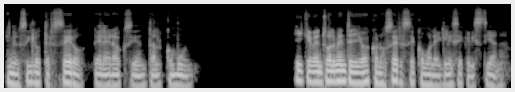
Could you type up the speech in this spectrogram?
en el siglo III de la era occidental común, y que eventualmente llegó a conocerse como la Iglesia cristiana.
